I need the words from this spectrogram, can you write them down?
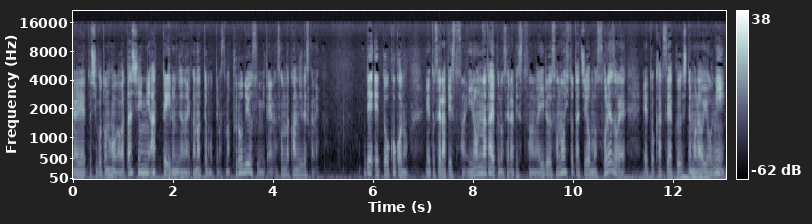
えっ、と、仕事の方が私に合っているんじゃないかなって思ってます。まあ、プロデュースみたいな、そんな感じですかね。で、えっと、個々の、えっと、セラピストさん、いろんなタイプのセラピストさんがいる、その人たちを、まあ、それぞれ、えっと、活躍してもらうように、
